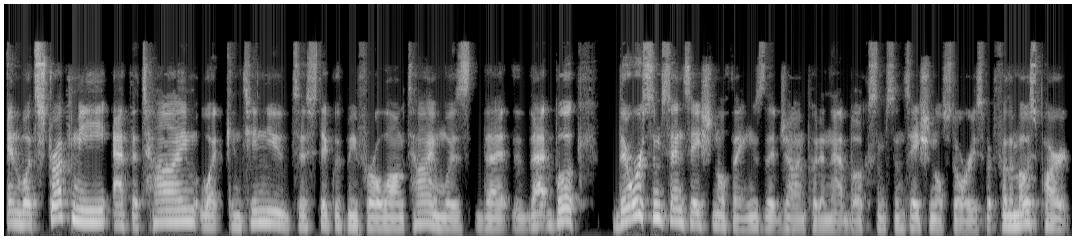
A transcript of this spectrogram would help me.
And what struck me at the time, what continued to stick with me for a long time was that that book, there were some sensational things that John put in that book, some sensational stories, but for the most part,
